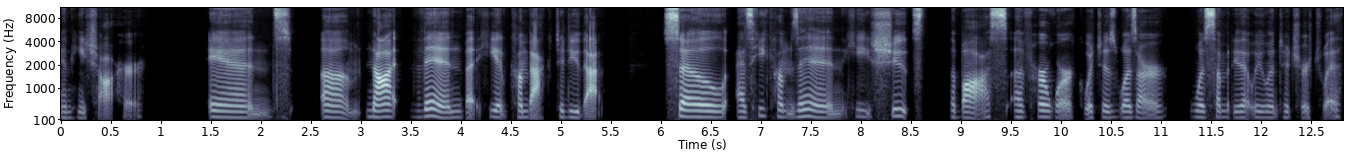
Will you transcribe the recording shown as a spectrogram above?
and he shot her. And, um, not then, but he had come back to do that. So, as he comes in, he shoots the boss of her work, which is was our was somebody that we went to church with.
